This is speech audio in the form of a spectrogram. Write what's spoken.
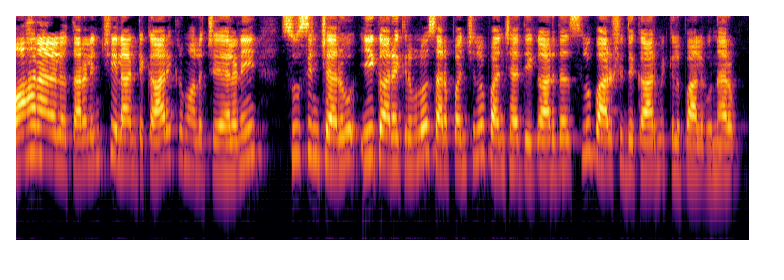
వాహనాలలో తరలించి ఇలాంటి కార్యక్రమాలు చేయాలని సూచించారు. ఈ కార్యక్రమంలో సర్పంచులు పంచాయతీ కార్యదర్శులు పారిశుద్ధ్య కార్మికులు పాల్గొన్నారు.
